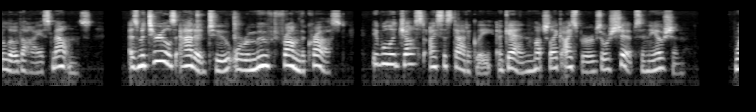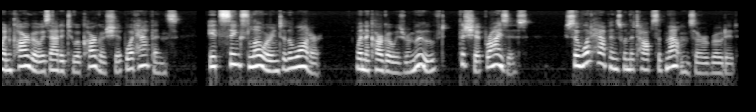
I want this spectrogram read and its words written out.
below the highest mountains. As material is added to or removed from the crust, it will adjust isostatically, again much like icebergs or ships in the ocean. When cargo is added to a cargo ship, what happens? It sinks lower into the water. When the cargo is removed, the ship rises. So what happens when the tops of mountains are eroded?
